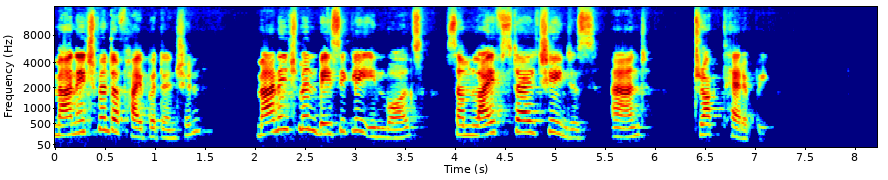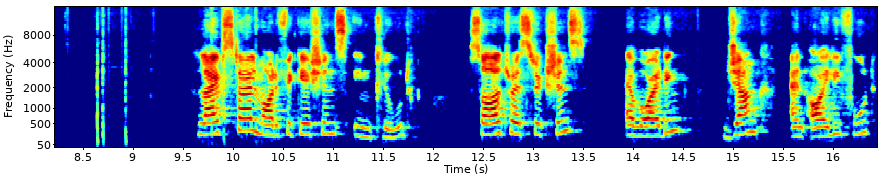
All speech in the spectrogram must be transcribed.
Management of hypertension. Management basically involves some lifestyle changes and drug therapy. Lifestyle modifications include salt restrictions, avoiding junk and oily food,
